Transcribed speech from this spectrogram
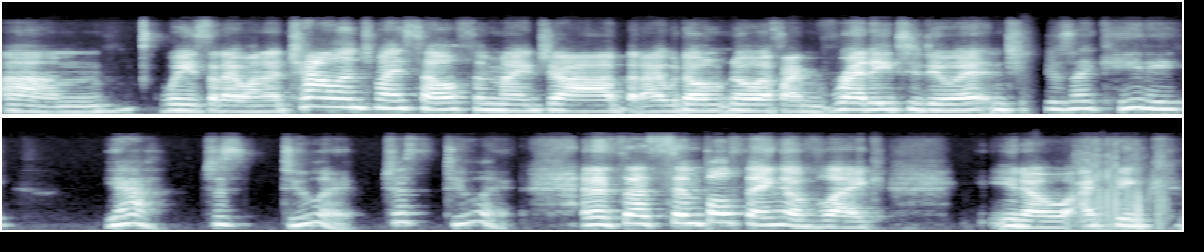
um, ways that I want to challenge myself in my job, but I don't know if I'm ready to do it. And she was like, Katie, yeah, just do it. Just do it. And it's that simple thing of like, you know, I think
